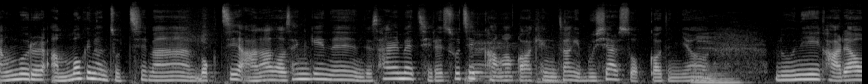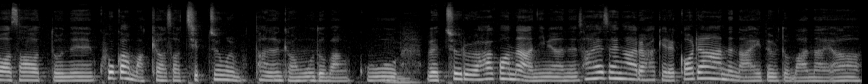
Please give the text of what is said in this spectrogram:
약물을 안 먹으면 좋지만 먹지 않아서 생기는 이제 삶의 질의 수직 네. 강화가 굉장히 무시할 수 없거든요. 예. 눈이 가려워서 또는 코가 막혀서 집중을 못하는 경우도 많고 음. 외출을 하거나 아니면 사회생활을 하기를 꺼려하는 아이들도 많아요.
